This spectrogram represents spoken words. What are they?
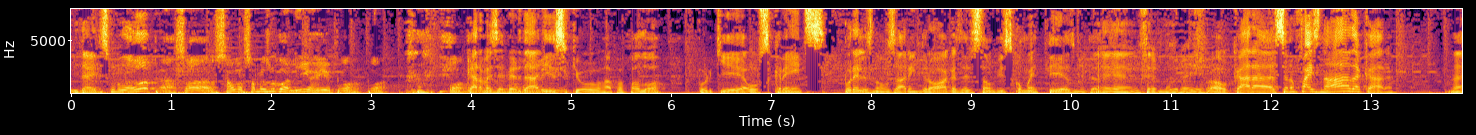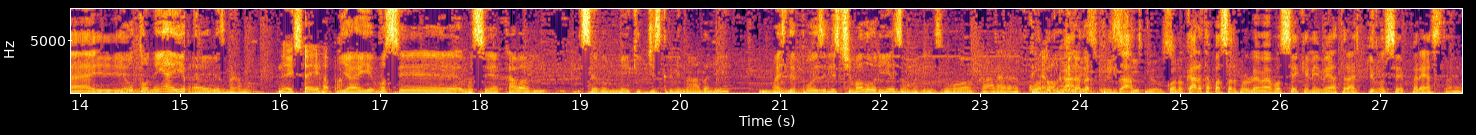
e daí eles falando, opa, só, só, só mais um golinho aí, porra, porra. porra. Cara, mas é verdade isso que o Rafa falou, porque os crentes, por eles não usarem drogas, eles são vistos como ETs, muitas vezes. É verdade. Aí. Pô, o cara, você não faz nada, cara. Né? E Eu tô nem aí pra eles, meu irmão. É isso aí, rapaz. E aí você você acaba sendo meio que discriminado ali, mas depois eles te valorizam. Eles, oh, o cara quando É, o cara, os verdade- exato, princípios. quando o cara tá passando problema é você que ele vem atrás, porque você presta, né?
